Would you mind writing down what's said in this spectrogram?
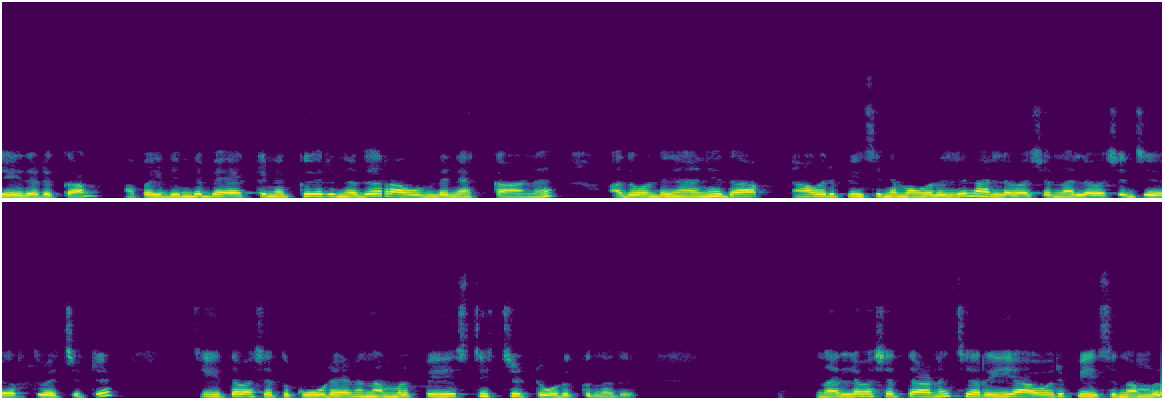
ചെയ്തെടുക്കാം. അപ്പൊ ഇതിന്റെ ബാക്ക് നെക്ക് വരുന്നത് റൗണ്ട് നെക്കാണ് അതുകൊണ്ട് ഞാൻ ഇതാ ആ ഒരു പീസിന്റെ മുകളിൽ നല്ല വശം നല്ല വശം ചേർത്ത് വെച്ചിട്ട് ചീത്ത വശത്ത് കൂടെയാണ് നമ്മൾ പേ സ്റ്റിച്ച് ഇട്ട് കൊടുക്കുന്നത്. നല്ല വശത്താണ് ചെറിയ ആ ഒരു പീസ് നമ്മൾ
